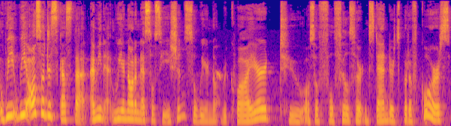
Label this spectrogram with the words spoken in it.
we we also discussed that i mean we are not an association so we are not required to also fulfill certain standards but of course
